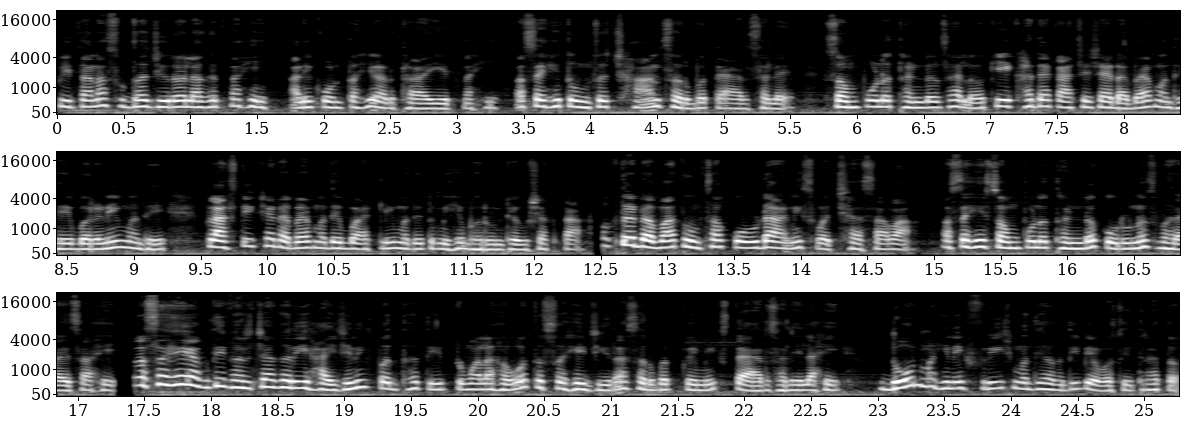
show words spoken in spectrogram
पिताना सुद्धा जिरं लागत नाही आणि कोणताही अडथळा येत नाही. असं हे तुमचं छान सरबत तयार झालं आहे संपूर्ण थंड झालं की एखाद्या काचेच्या डब्यामध्ये बरणीमध्ये प्लास्टिकच्या डब्यामध्ये बाटलीमध्ये तुम्ही हे भरून ठेवू शकता. फक्त डबा तुमचा कोरडा आणि स्वच्छ असावा. असं हे संपूर्ण थंड करूनच भरायचं आहे. तसं हे अगदी घरच्या घरी हायजेनिक पद्धतीत तुम्हाला हवं तसं हे जिरा सरबत प्रेमिक्स तयार झालेलं आहे. दोन महिने फ्रीजमध्ये अगदी व्यवस्थित राहतं.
